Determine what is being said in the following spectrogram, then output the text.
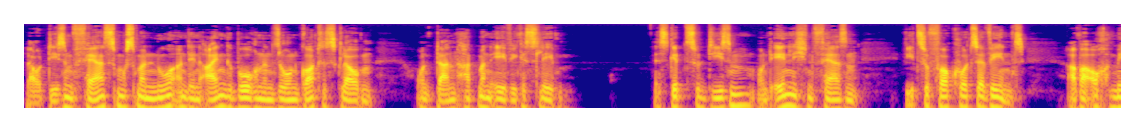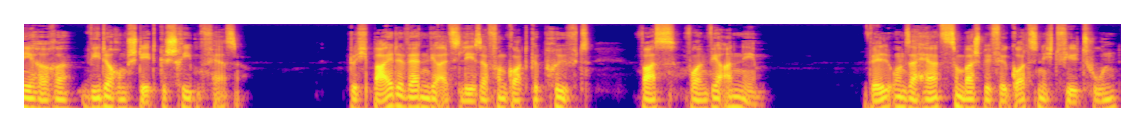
Laut diesem Vers muss man nur an den eingeborenen Sohn Gottes glauben, und dann hat man ewiges Leben. Es gibt zu diesem und ähnlichen Versen, wie zuvor kurz erwähnt, aber auch mehrere wiederum steht geschrieben Verse. Durch beide werden wir als Leser von Gott geprüft. Was wollen wir annehmen? Will unser Herz zum Beispiel für Gott nicht viel tun,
